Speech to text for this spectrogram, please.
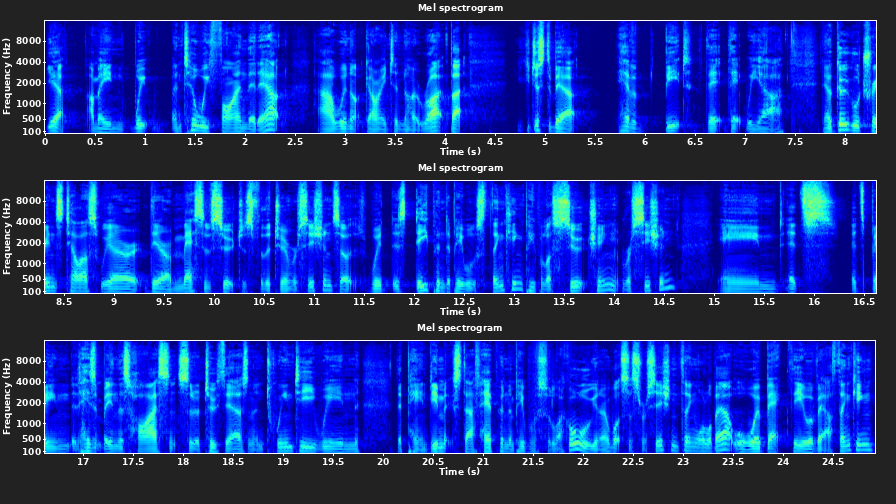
yeah, I mean, we until we find that out, uh, we're not going to know, right? But you could just about have a bet that, that we are. Now, Google Trends tell us we are there are massive searches for the term recession, so it's, it's deep into people's thinking. People are searching recession, and it's it's been it hasn't been this high since sort of 2020 when the pandemic stuff happened and people were sort of like, oh, you know, what's this recession thing all about? Well, we're back there with our thinking.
